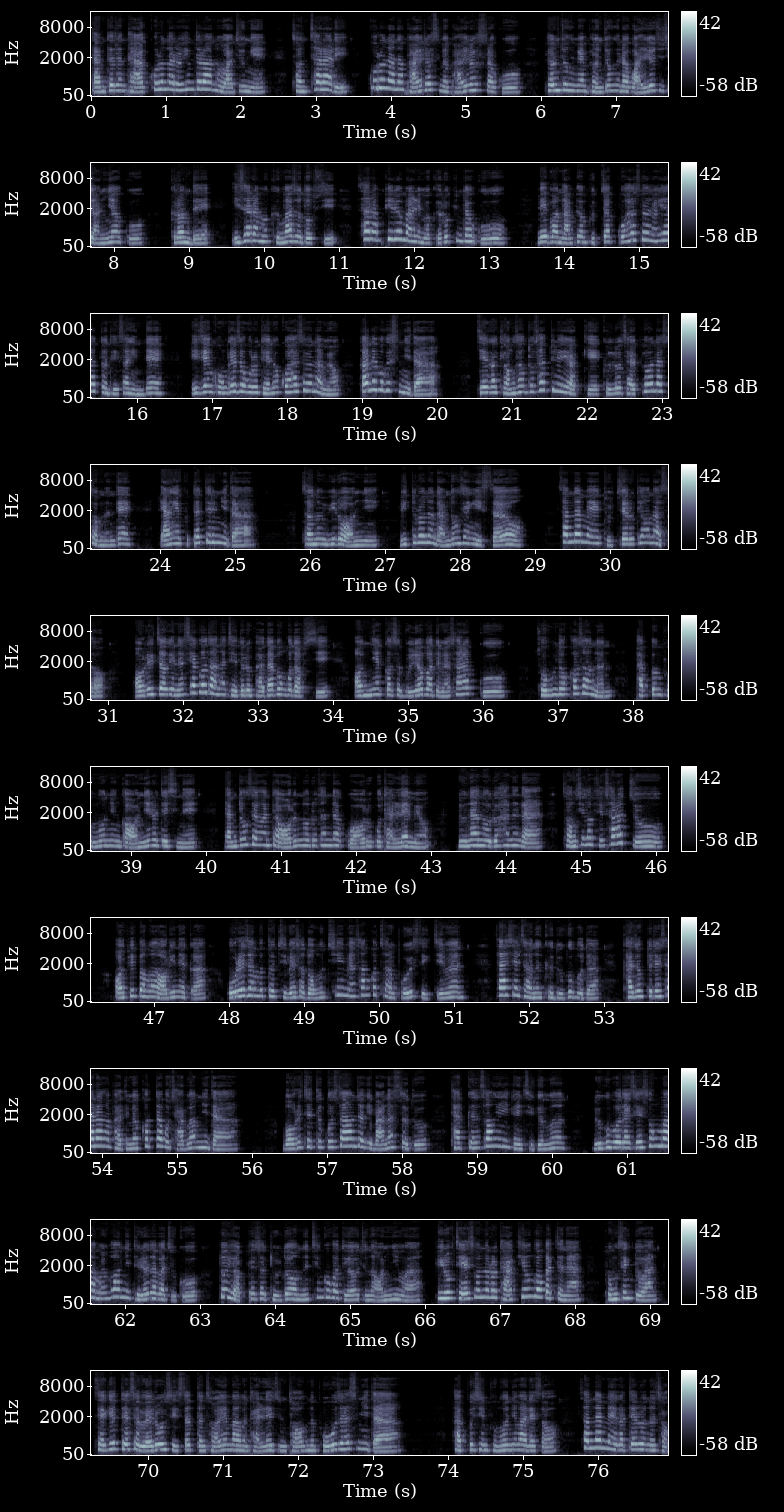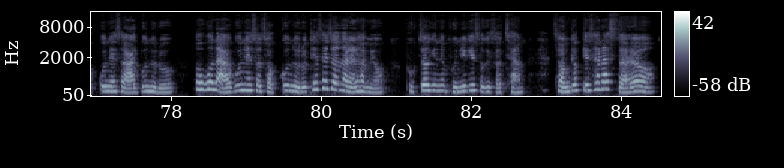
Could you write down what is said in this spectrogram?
남들은 다 코로나로 힘들어하는 와중에 전 차라리 코로나는 바이러스면 바이러스라고 변종이면 변종이라고 알려주지 않냐고. 그런데 이 사람은 그마저도 없이 사람 피를 말리며 괴롭힌다고. 매번 남편 붙잡고 하소연을 해왔던 대상인데 이젠 공개적으로 대놓고 하소연하며 까내보겠습니다. 제가 경상도 사투리에 약해 글로 잘 표현할 수 없는데 양해 부탁드립니다. 저는 위로 언니, 밑으로는 남동생이 있어요. 삼남매의 둘째로 태어나서 어릴 적에는 새것 하나 제대로 받아본 것 없이 언니의 것을 물려받으며 살았고 조금 더 커서는 바쁜 부모님과 언니를 대신해 남동생한테 어른 노릇 한다고 어르고 달래며 누나 노릇 하느라 정신없이 살았죠. 얼핏 보면 어린애가 오래전부터 집에서 너무 치이며 산 것처럼 보일 수 있지만 사실 저는 그 누구보다 가족들의 사랑을 받으며 컸다고 자부합니다. 머리채 뜯고 싸운 적이 많았어도 다 큰 성인이 된 지금은 누구보다 제 속마음을 훤히 들여다봐주고 또 옆에서 둘도 없는 친구가 되어주는 언니와 비록 제 손으로 다 키운 것 같으나 동생 또한 제 곁에서 외로울 수 있었던 저의 마음은 달래준 더 없는 보호자였습니다. 바쁘신 부모님 아래서 삼남매가 때로는 적군에서 아군으로 혹은 아군에서 적군으로 태세 전환을 하며 북적이는 분위기 속에서 참 정겹게 살았어요.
